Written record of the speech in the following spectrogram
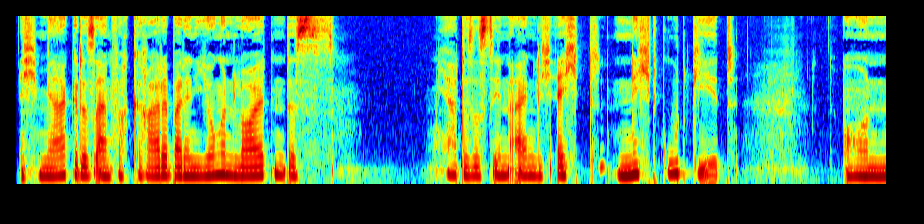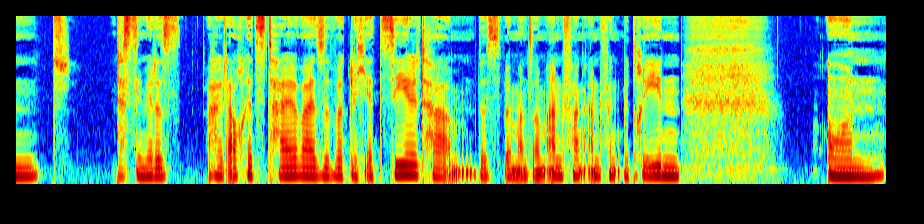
ich merke das einfach gerade bei den jungen Leuten, dass ja, dass es denen eigentlich echt nicht gut geht. Und dass sie mir das halt auch jetzt teilweise wirklich erzählt haben, dass wenn man so am Anfang anfängt mit Reden und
